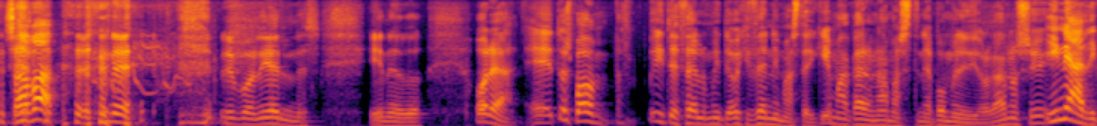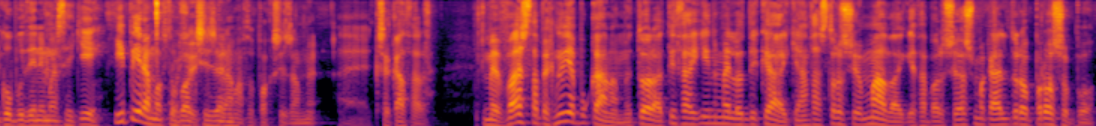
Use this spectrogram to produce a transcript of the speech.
Σαβά. ναι. Λοιπόν, οι Έλληνες είναι εδώ. Ωραία. Ε, Τέλος πάντων, είτε θέλουμε είτε όχι, δεν είμαστε εκεί. Μακάρι να είμαστε στην επόμενη διοργάνωση. Είναι άδικο που δεν είμαστε εκεί. Ή πήραμε αυτό που αξίζαμε. Πήραμε αυτό που αξίζαμε. Ε, ξεκάθαρα με βάση τα παιχνίδια που κάναμε. Τώρα, τι θα γίνει μελλοντικά και αν θα στρώσει η ομάδα και θα παρουσιάσουμε καλύτερο πρόσωπο.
